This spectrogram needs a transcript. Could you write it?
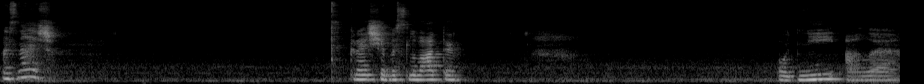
А знаєш, краще веслувати одній, але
